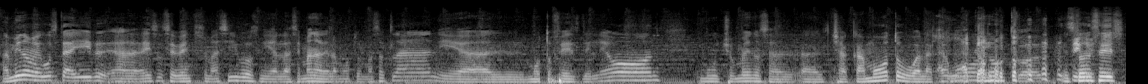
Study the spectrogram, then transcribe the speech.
A mí no me gusta ir a esos eventos masivos, ni a la semana de la moto de Mazatlán, ni al Motofest de León, mucho menos al, al Chacamoto o a la Camoto. Entonces,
